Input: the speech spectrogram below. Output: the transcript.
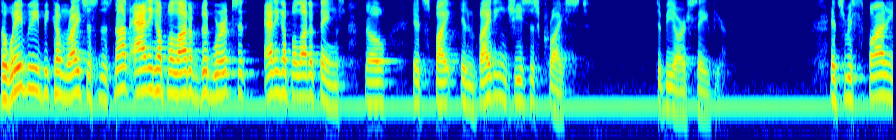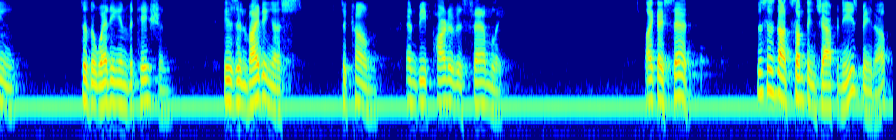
The way we become righteous is not adding up a lot of good works and adding up a lot of things. No, it's by inviting Jesus Christ to be our Savior. It's responding to the wedding invitation. He's inviting us to come and be part of His family. Like I said, this is not something Japanese made up.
